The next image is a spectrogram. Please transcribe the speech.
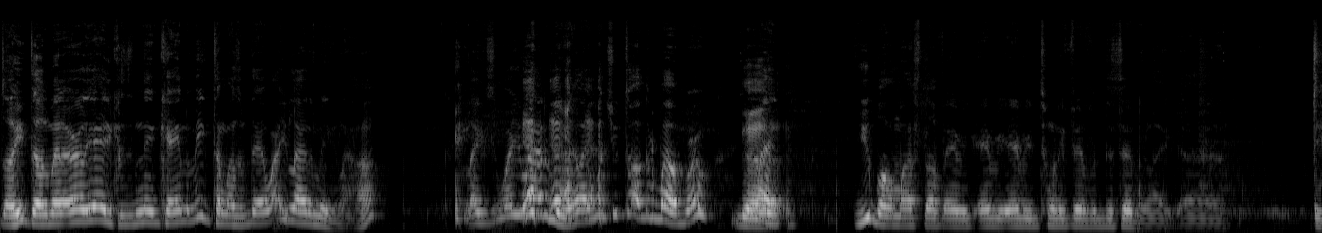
So he told him at an early age because the nigga came to me talking about some dad. Why you lying to me? Like, huh? Like, why you lying to me? I'm like, what you talking about, bro? Yeah. Like, you bought my stuff every every every twenty fifth of December. Like, uh,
